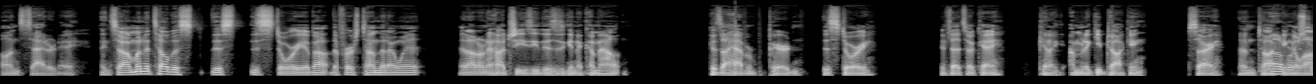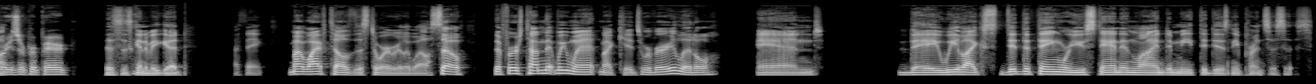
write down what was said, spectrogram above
on Saturday. And so I'm going to tell this this this story about the first time that I went, and I don't know how cheesy this is going to come out because I haven't prepared this story. If that's okay, can I? I'm going to keep talking. Sorry, I'm None of talking our a lot stories are prepared. This is going to be good. I think my wife tells this story really well. So the first time that we went, my kids were very little, and they we like did the thing where you stand in line to meet the Disney princesses.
